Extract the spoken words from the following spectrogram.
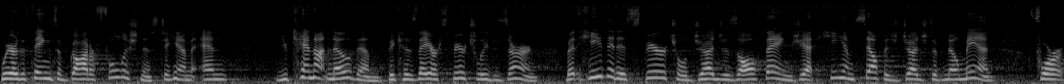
where the things of God are foolishness to him. And You cannot know them because they are spiritually discerned. But he that is spiritual judges all things, yet he himself is judged of no man. For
